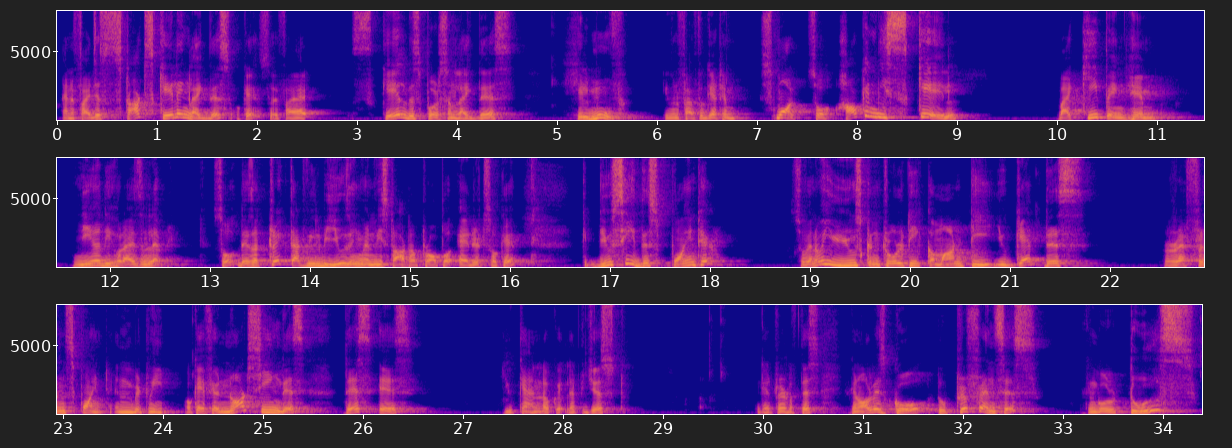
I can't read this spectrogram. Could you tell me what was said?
And if I just start scaling like this, okay, so if I scale this person like this, he'll move, even if I have to get him small. So how can we scale by keeping him near the horizon level? So there's a trick that we'll be using when we start our proper edits, okay? Do you see this point here? So whenever you use Control T, Command T, you get this reference point in between. Okay, if you're not seeing this, this is, you can, okay, let me just get rid of this. You can always go to Preferences, you can go to Tools,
